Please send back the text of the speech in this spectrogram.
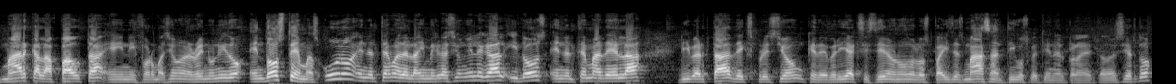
marca la pauta en información en el Reino Unido en dos temas. Uno, en el tema de la inmigración ilegal y dos, en el tema de la libertad de expresión que debería existir en uno de los países más antiguos que tiene el planeta, ¿no es cierto?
